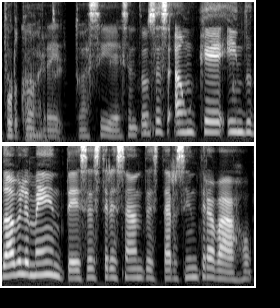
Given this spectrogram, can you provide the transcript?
Correcto, correcto, así es. Entonces, aunque indudablemente es estresante estar sin trabajo,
